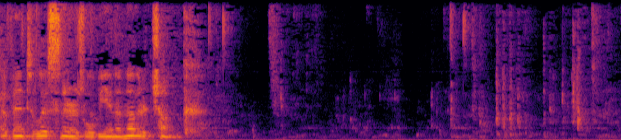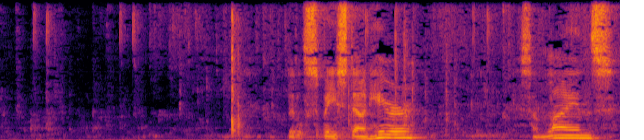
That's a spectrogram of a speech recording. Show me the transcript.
event listeners will be in another chunk. Little space down here, some lines,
